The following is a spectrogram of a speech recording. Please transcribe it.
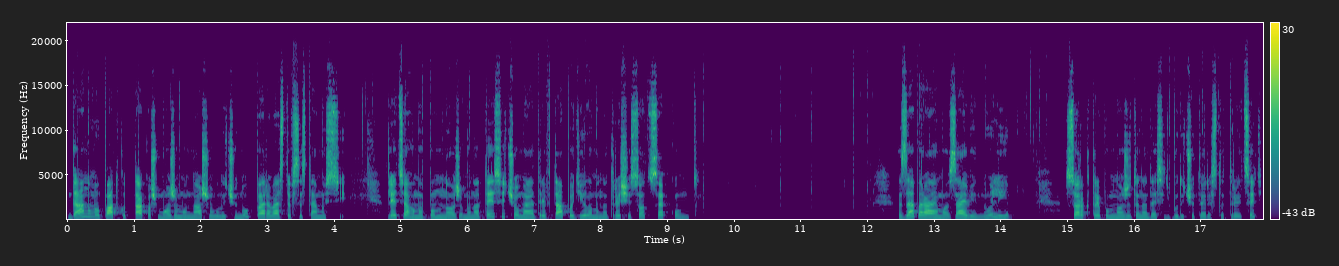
В даному випадку також можемо нашу величину перевести в систему Сі. Для цього ми помножимо на 1000 метрів та поділимо на 3600 секунд. Забираємо зайві нулі. 43 помножити на 10 буде 430,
